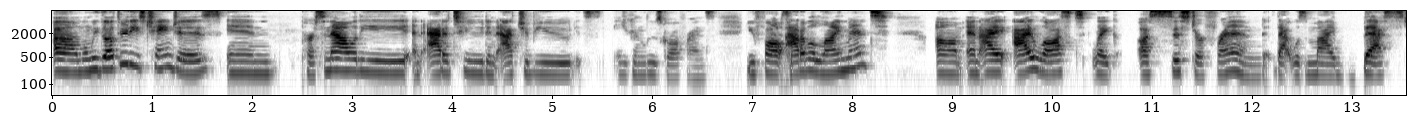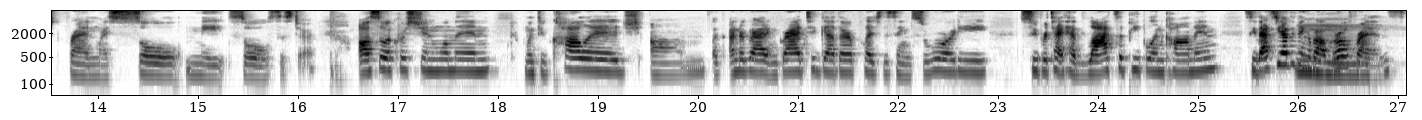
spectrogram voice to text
Um, when we go through these changes in personality and attitude and attribute, it's you can lose girlfriends. You fall out of alignment. Um, and I I lost like a sister friend that was my best friend, my soul mate, soul sister. Also a Christian woman, went through college, um, like undergrad and grad together, pledged the same sorority, super tight, had lots of people in common. See, that's the other thing about Mm. girlfriends.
